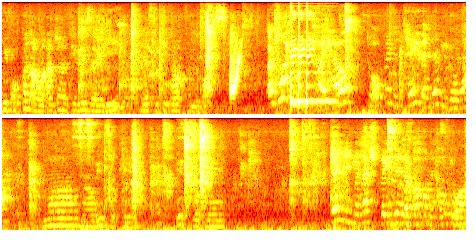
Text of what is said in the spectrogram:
We've opened our Archer Hercules already, and let's take it out from the box. I thought you needed my help to open the tape and then you don't want. No, no, it's okay. It's okay. Then in your next visit, I'm not gonna help you out.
